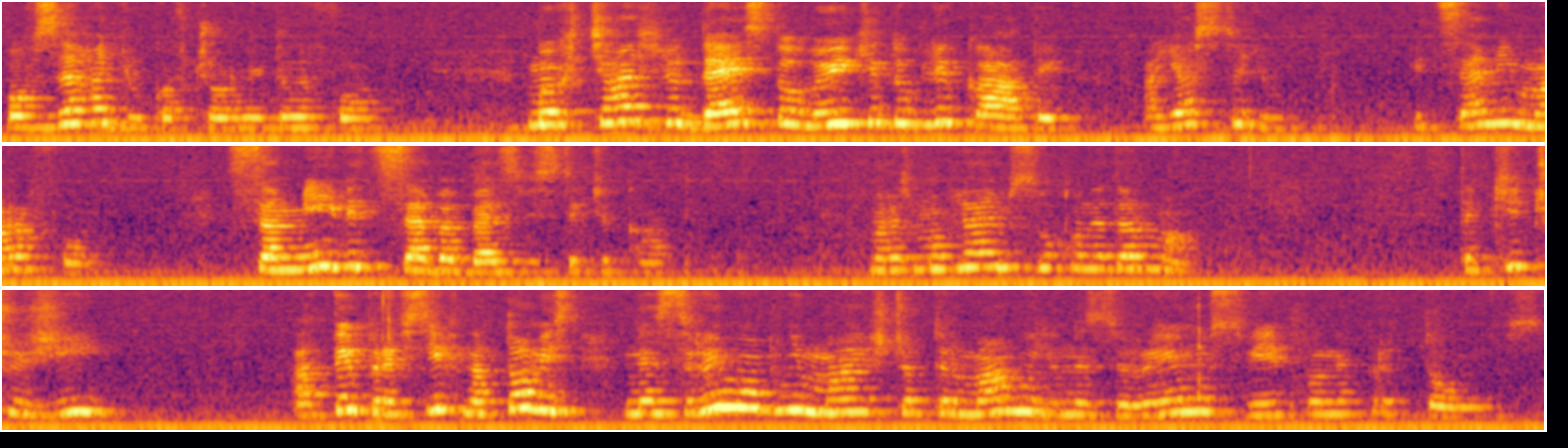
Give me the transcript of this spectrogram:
Повзе гадюка в чорний телефон. Михтять людей столики дублікати, а я стою. І це мій марафон. Самі від себе безвісти тікати. Ми розмовляємо сухо не дарма. Такі чужі. А ти при всіх натомість незримо обнімаєш чотирма мою незриму світлу непритомність.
